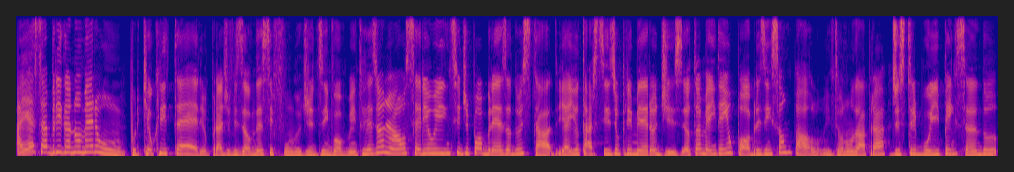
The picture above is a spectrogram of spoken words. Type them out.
Aí essa é a briga número um, porque o critério para a divisão desse fundo de desenvolvimento regional seria o índice de pobreza do estado. E aí o Tarcísio primeiro diz: eu também tenho pobres em São Paulo, então não dá para distribuir pensando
